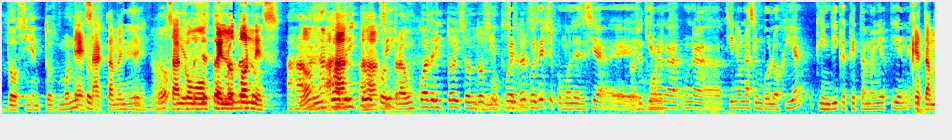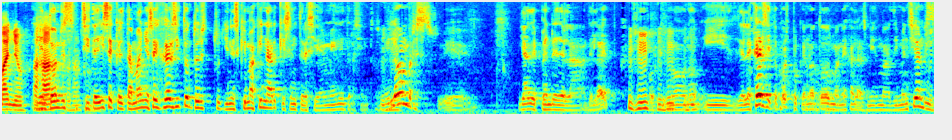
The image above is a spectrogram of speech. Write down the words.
200 monitos. Exactamente, Eh, ¿no? ¿no? O sea, Y como pelotones. mandando, ajá, ¿no? un Ajá, cuadrito ajá. contra un cuadrito y son 200 Pues, ejércitos. pues de hecho, como les decía, eh, 200 tiene, una, tiene una simbología que indica qué tamaño tiene. ¿Qué tamaño? Y Ajá, entonces, ajá. si te dice que el tamaño es ejército, entonces tú tienes que imaginar que es entre 100.000 y 300.000 hombres. Eh, ya depende de la, de la época. Ujú, porque ujú, no- no- y del ejército, pues, porque no todos manejan las mismas dimensiones.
